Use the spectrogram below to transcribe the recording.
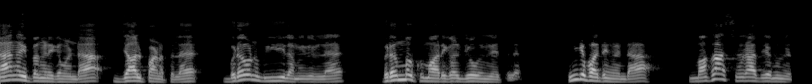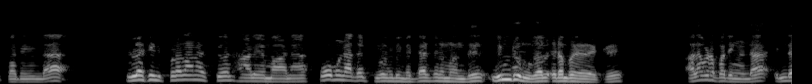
நாங்க இப்ப எங்க நிக்க வேண்டாம் ஜாழ்ப்பாணத்துல பிரவுன் வீதியில் அமைந்துள்ள பிரம்மகுமாரிகள் யோக நிலையத்துல. இங்க பாத்தீங்கன்னா மகா சிவராத்திரி முன்னிட்டு பாத்தீங்கன்னா உலகின் பிரதான சிவன் ஆலயமான சோமநாத சிவனுடைய தரிசனம் வந்து இன்று முதல் இடம்பெற இருக்கு அதை விட பாத்தீங்கன்னா இந்த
